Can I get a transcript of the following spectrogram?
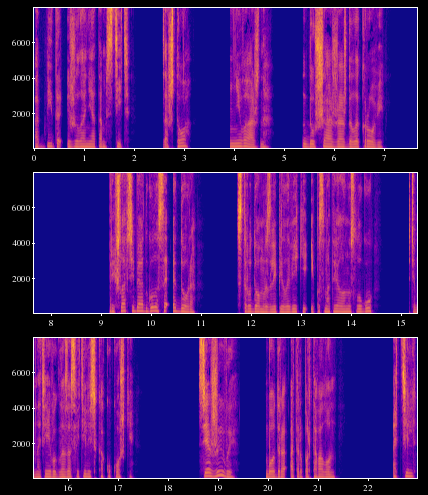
обида и желание отомстить. За что? Неважно. Душа жаждала крови. Пришла в себя от голоса Эдора. С трудом разлепила веки и посмотрела на слугу. В темноте его глаза светились, как у кошки. «Все живы!» — бодро отрапортовал он. Атиль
